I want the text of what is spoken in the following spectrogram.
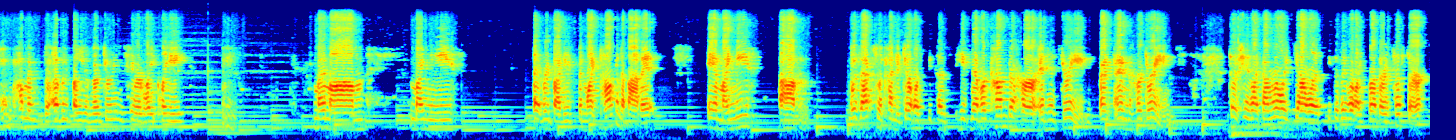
him coming to everybody in their dreams here lately. My mom, my niece, everybody's been like talking about it. And my niece um, was actually kind of jealous because he's never come to her in his dreams, in, in her dreams. So she's like, I'm really jealous because they were like brother and sister.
